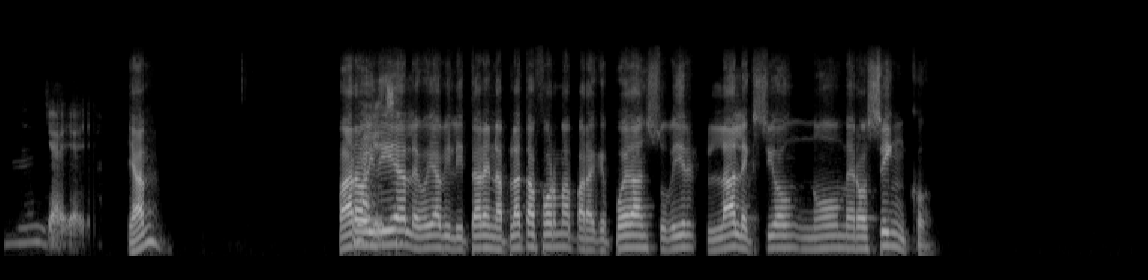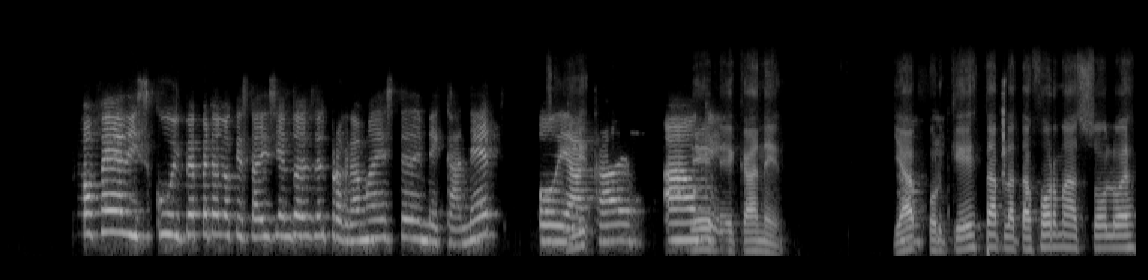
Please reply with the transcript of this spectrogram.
Mm, Ya, ya, ya. ¿Ya? Para hoy día le voy a habilitar en la plataforma para que puedan subir la lección número 5. Profe, disculpe, pero lo que está diciendo es del programa este de Mecanet o de Sí. acá. Ah, de ok. Mecanet. Ya, Ah, porque esta plataforma solo es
